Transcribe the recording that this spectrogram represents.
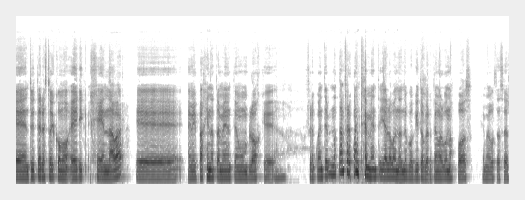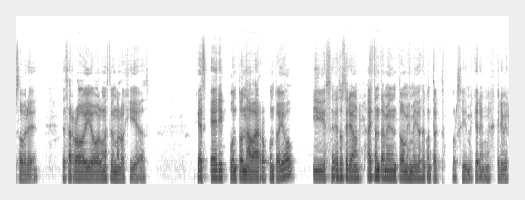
En Twitter estoy como Eric G. Navar. Eh, en mi página también tengo un blog que frecuente, no tan frecuentemente, ya lo abandoné un poquito, pero tengo algunos posts que me gusta hacer sobre desarrollo, algunas tecnologías, que es eric.navarro.io. Y esos serían, ahí están también en todos mis medios de contacto, por si me quieren escribir.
